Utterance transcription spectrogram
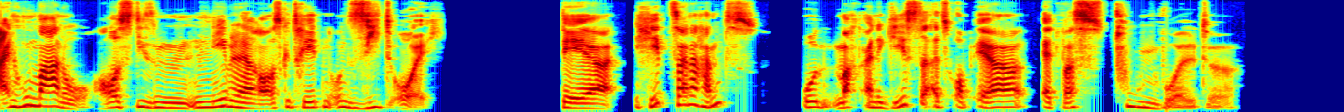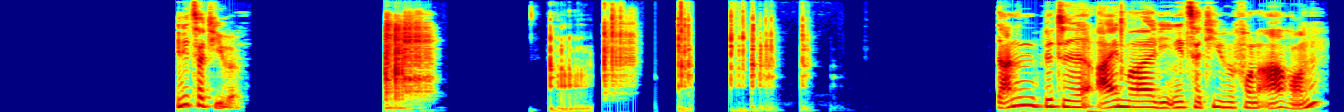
ein Humano aus diesem Nebel herausgetreten und sieht euch. Der hebt seine Hand und macht eine Geste, als ob er etwas tun wollte. Initiative. Dann bitte einmal die Initiative von Aaron.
